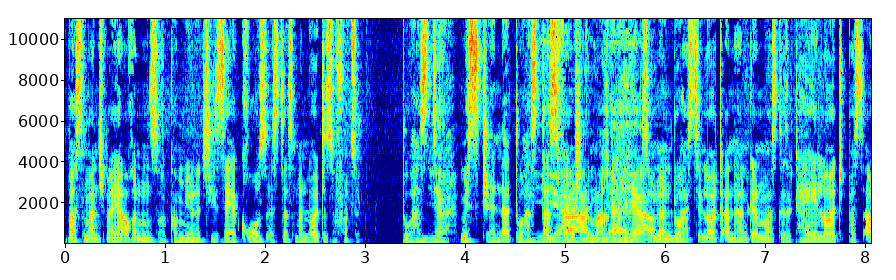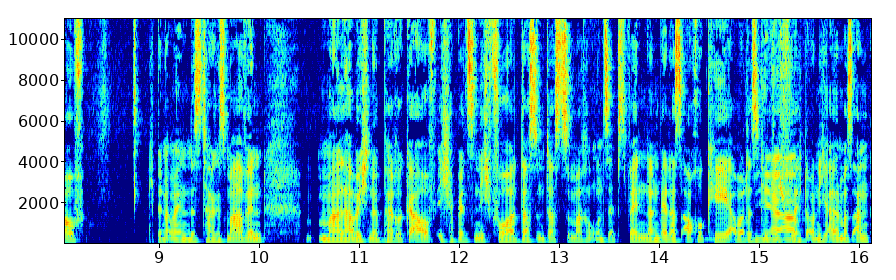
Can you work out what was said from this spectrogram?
was manchmal ja auch in unserer Community sehr groß ist, dass man Leute sofort so, du hast Ja. misgendert, du hast das Ja, falsch gemacht, ja, sondern du hast die Leute an die Hand genommen und hast gesagt, hey Leute, passt auf, ich bin am Ende des Tages Marvin. Mal habe ich eine Perücke auf. Ich habe jetzt nicht vor, das und das zu machen. Und selbst wenn, dann wäre das auch okay. Aber das geht Ja. euch vielleicht auch nicht allem was an.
